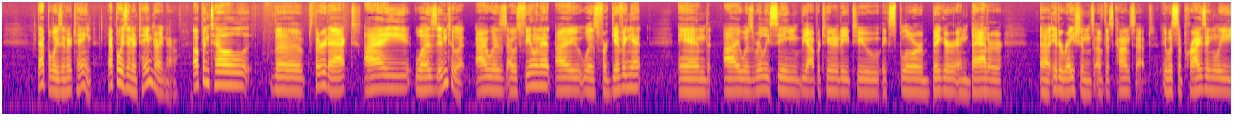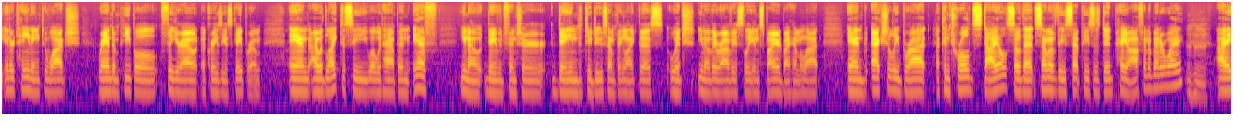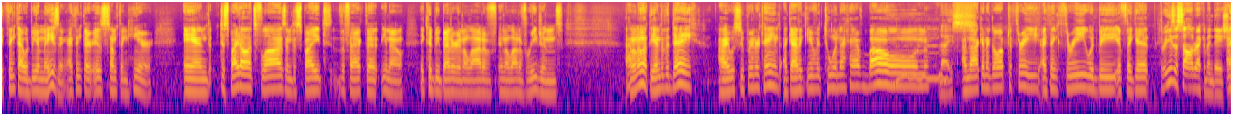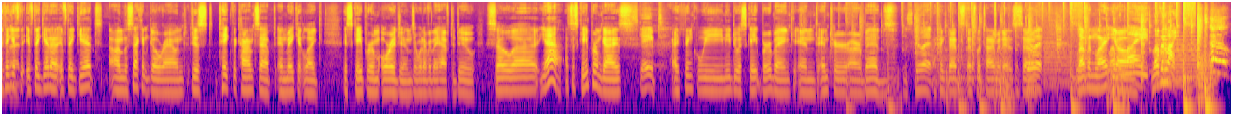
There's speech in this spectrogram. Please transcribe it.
that boy's entertained. That boy's entertained right now. Up until the third act, I was into it. I was I was feeling it. I was forgiving it and I was really seeing the opportunity to explore bigger and badder uh, iterations of this concept. It was surprisingly entertaining to watch random people figure out a crazy escape room. And I would like to see what would happen if, you know, David Fincher deigned to do something like this, which, you know, they were obviously inspired by him a lot and actually brought a controlled style so that some of these set pieces did pay off in a better way. Mm-hmm. I think that would be amazing. I think there is something here. And despite all its flaws and despite the fact that, you know, it could be better in a lot of in a lot of regions, I don't know, at the end of the day, I was super entertained. I gotta give it two and a half bone. Nice. I'm not gonna go up to three. I think three would be if they get. Three is a solid recommendation. I think if but- if they get a if they get on the second go round, just take the concept and make it like escape room origins or whatever they have to do. So uh, yeah, that's escape room, guys. escaped. I think we need to escape Burbank and enter our beds. Let's do it. I think that's that's what time it is. Let's so do it. love and light, Love y'all. and light. Love and light. Oh,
